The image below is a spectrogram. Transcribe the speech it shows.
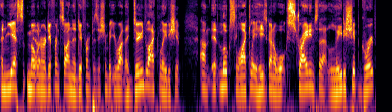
And yes, Melbourne are a different side in a different position, but you're right. They do lack leadership. Um, it looks likely he's going to walk straight into that leadership group,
